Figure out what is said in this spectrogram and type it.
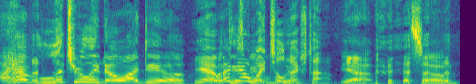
I have literally no idea. Yeah, what maybe these I'll wait till believe. next time. Yeah. so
